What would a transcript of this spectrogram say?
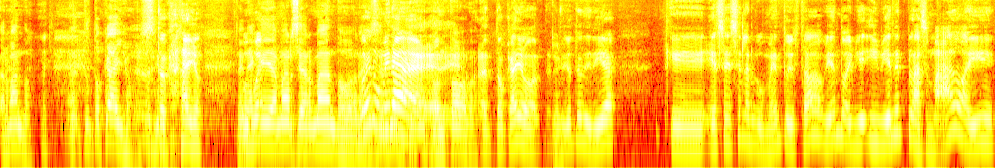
Armando, eh, tu tocayo. Tocayo. Tenía pues, que llamarse Armando. Bueno, mira, con todo. Eh, tocayo, yo te diría que ese es el argumento. Yo estaba viendo y viene plasmado ahí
